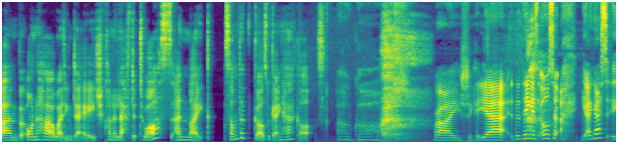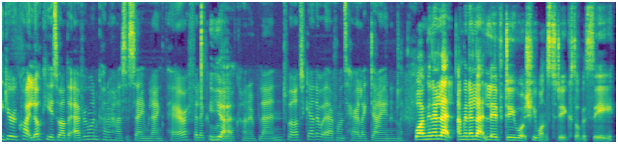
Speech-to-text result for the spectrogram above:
um but on her wedding day she kind of left it to us and like some of the girls were getting haircuts Oh god. Right. Okay. Yeah. The thing is also, I guess you're quite lucky as well that everyone kind of has the same length hair. I feel like it will Yeah. all kind of blend well together with everyone's hair like down and like. Well, I'm gonna let I'm gonna let Liv do what she wants to do because obviously.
